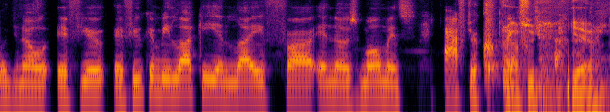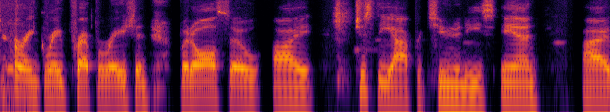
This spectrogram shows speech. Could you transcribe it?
you know if you if you can be lucky in life uh in those moments after great, yeah. during great preparation but also i just the opportunities and uh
